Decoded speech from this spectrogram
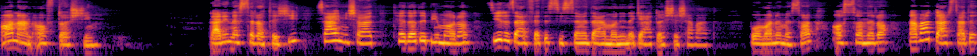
on and off داشتیم. در این استراتژی سعی می شود تعداد بیماران زیر ظرفیت سیستم درمانی نگه داشته شود. به عنوان مثال آستانه را 90 درصد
